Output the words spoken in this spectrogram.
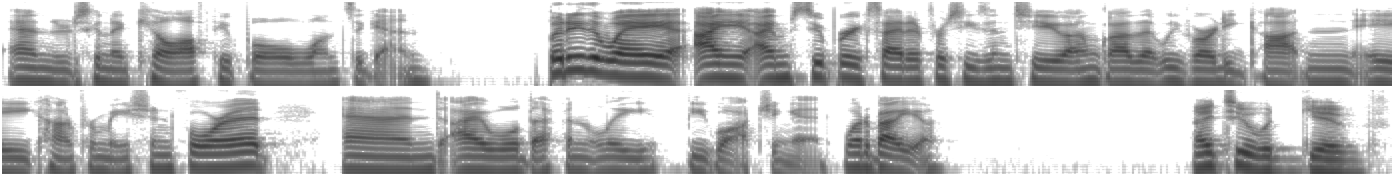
and they're just going to kill off people once again. But either way, I, I'm super excited for season two. I'm glad that we've already gotten a confirmation for it, and I will definitely be watching it. What about you? I too would give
